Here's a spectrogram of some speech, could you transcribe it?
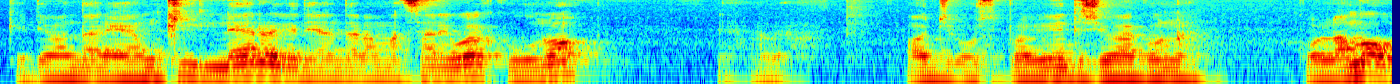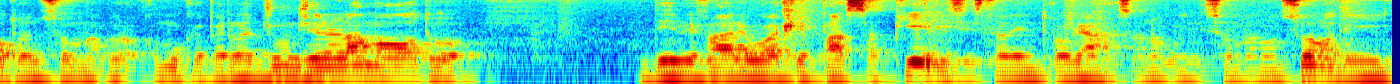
che deve andare a un killer che deve andare a ammazzare qualcuno, eh, vabbè, oggi probabilmente ci va con, con la moto, insomma, però comunque per raggiungere la moto deve fare qualche passo a piedi se sta dentro casa, no? quindi insomma non sono dei...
